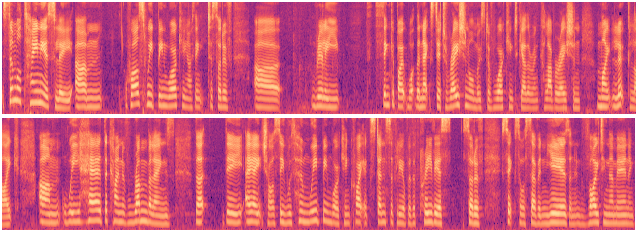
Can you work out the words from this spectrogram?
simultaneously, um, whilst we'd been working, I think, to sort of uh, really think about what the next iteration almost of working together and collaboration might look like, um, we heard the kind of rumblings that the AHRC, with whom we'd been working quite extensively over the previous sort of six or seven years and inviting them in and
